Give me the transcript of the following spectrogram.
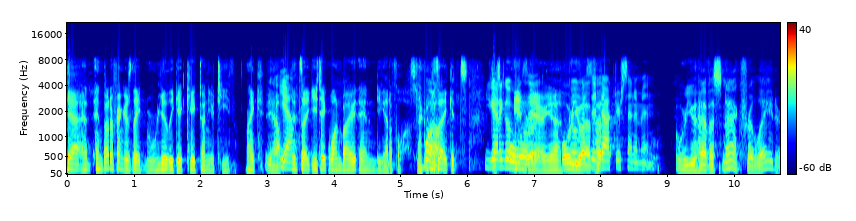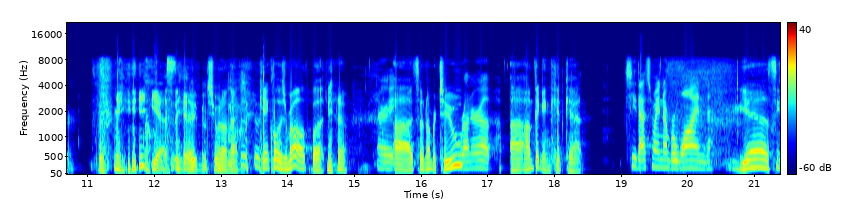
yeah, and, and Butterfingers they really get caked on your teeth. Like, Yeah. Yeah. it's like you take one bite and you got to floss. Well, it's like it's You gotta go in visit there. Yeah. Or go you visit a- Dr. Cinnamon. or you have a snack for later. yes, yeah, you've been chewing on that. Can't close your mouth, but you know. All right. Uh, so number two, runner up. uh, I'm thinking Kit Kat. See, that's my number one. Yeah, see,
